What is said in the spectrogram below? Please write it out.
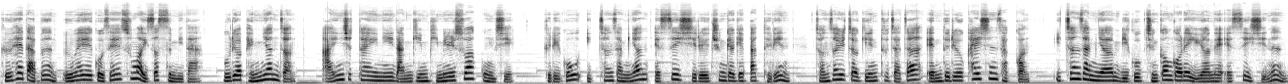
그 해답은 의외의 곳에 숨어 있었습니다. 무려 100년 전 아인슈타인이 남긴 비밀 수학 공식, 그리고 2003년 SEC를 충격에 빠뜨린 전설적인 투자자 앤드류 칼신 사건, 2003년 미국 증권거래위원회 SEC는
